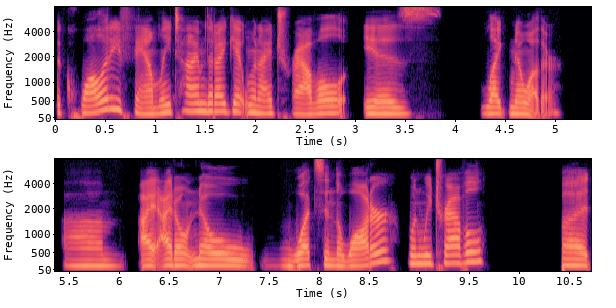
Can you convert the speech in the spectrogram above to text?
the quality family time that I get when I travel is like no other. Um, I I don't know what's in the water when we travel, but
